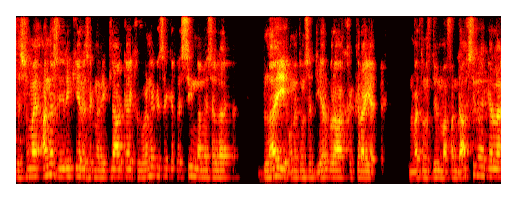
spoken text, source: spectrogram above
dis vir my anders hierdie keer as ek na die cloud kyk. Gewoonlik as ek hulle sien dan is hulle bly omdat ons 'n deurbraak gekry het en wat ons doen, maar vandag sien ek hulle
